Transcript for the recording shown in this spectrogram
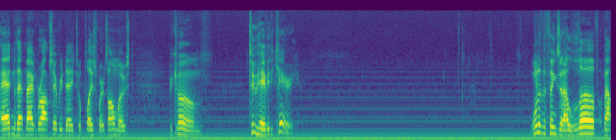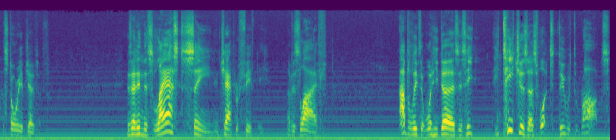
adding to that bag of rocks every day to a place where it's almost become too heavy to carry. One of the things that I love about the story of Joseph is that in this last scene in chapter 50 of his life, I believe that what he does is he, he teaches us what to do with the rocks.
